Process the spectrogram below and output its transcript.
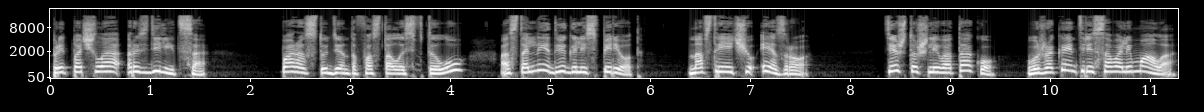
предпочла разделиться. Пара студентов осталась в тылу, остальные двигались вперед, навстречу Эзро. Те, что шли в атаку, вожака интересовали мало,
